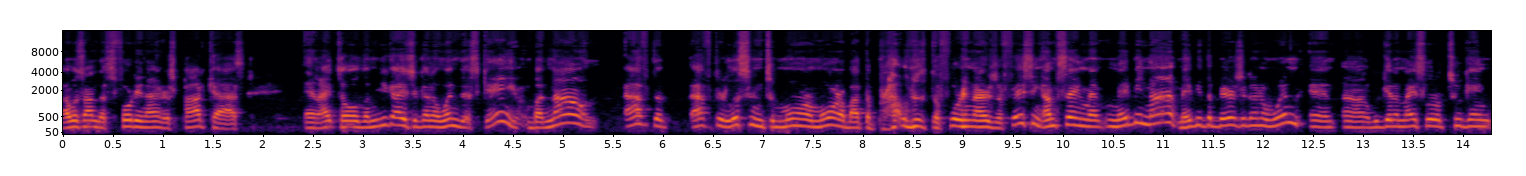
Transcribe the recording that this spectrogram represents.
I was on this 49ers podcast and I told them you guys are going to win this game. But now after after listening to more and more about the problems the 49ers are facing, I'm saying that maybe not. Maybe the Bears are going to win and uh, we get a nice little two game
